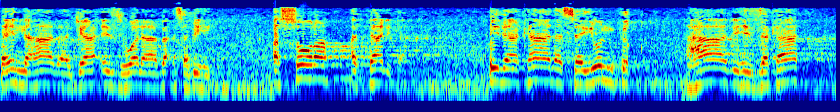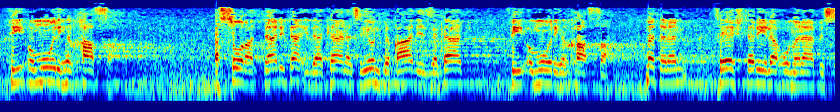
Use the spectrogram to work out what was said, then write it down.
فإن هذا جائز ولا بأس به. الصورة الثالثة إذا كان سينفق هذه الزكاة في أموره الخاصة. الصورة الثالثة إذا كان سينفق هذه الزكاة في أموره الخاصة. مثلا سيشتري له ملابس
